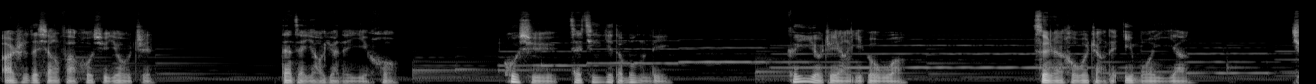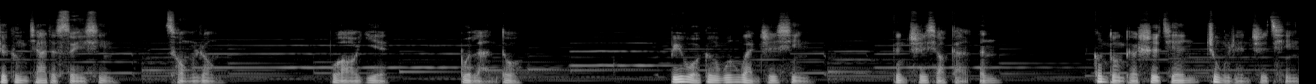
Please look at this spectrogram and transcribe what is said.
儿时的想法或许幼稚，但在遥远的以后，或许在今夜的梦里，可以有这样一个我。虽然和我长得一模一样，却更加的随性、从容，不熬夜，不懒惰，比我更温婉知性。更知晓感恩，更懂得世间众人之情。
